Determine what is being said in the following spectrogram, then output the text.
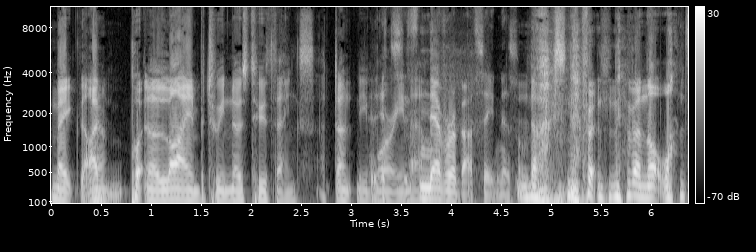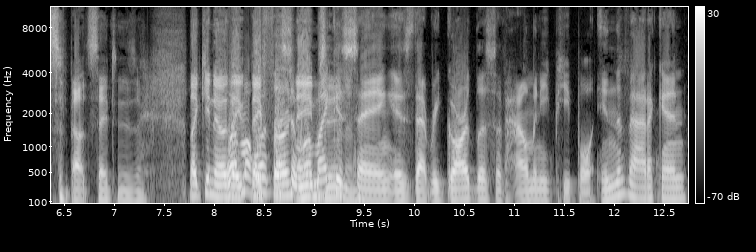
make I'm putting a line between those two things. I don't need more It's, email. it's never about Satanism. No, it's never, never, not once about Satanism. Like you know, What, they, Ma- they throw listen, names what Mike is and- saying is that regardless of how many people in the Vatican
